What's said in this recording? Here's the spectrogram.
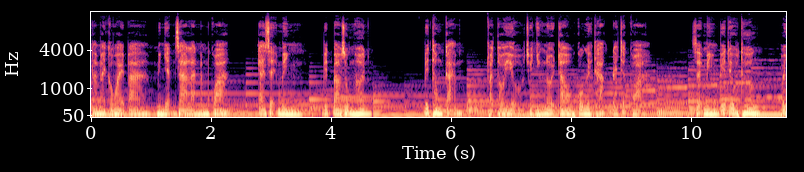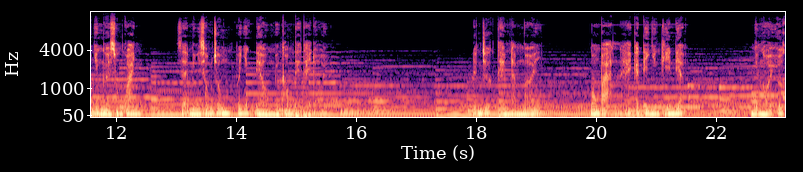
năm 2023 mình nhận ra là năm qua đã dạy mình biết bao dung hơn, biết thông cảm và thấu hiểu cho những nỗi đau của người khác đã trải qua. Dạy mình biết yêu thương với những người xung quanh, dạy mình sống chung với những điều mình không thể thay đổi. Đứng trước thêm năm mới, mong bạn hãy cất đi những kỷ niệm, những hồi ức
